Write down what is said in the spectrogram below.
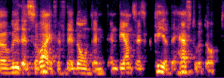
uh, will they survive if they don't? And, and the answer is clear, they have to adopt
